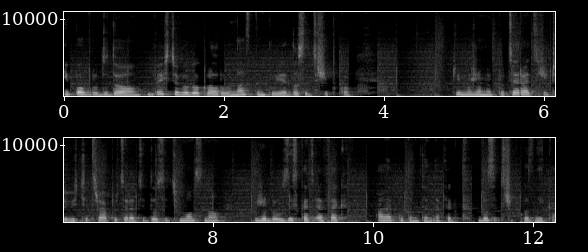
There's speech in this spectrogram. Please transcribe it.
I powrót do wyjściowego koloru następuje dosyć szybko. Czyli możemy pocierać, rzeczywiście trzeba pocierać dosyć mocno, żeby uzyskać efekt, ale potem ten efekt dosyć szybko znika.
